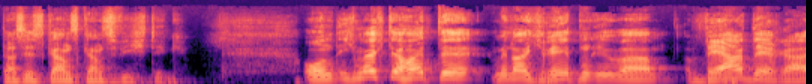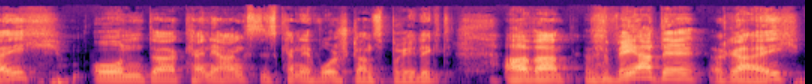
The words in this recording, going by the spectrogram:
Das ist ganz, ganz wichtig. Und ich möchte heute mit euch reden über werde reich und äh, keine Angst, ist keine Wohlstandspredigt, aber werde reich.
